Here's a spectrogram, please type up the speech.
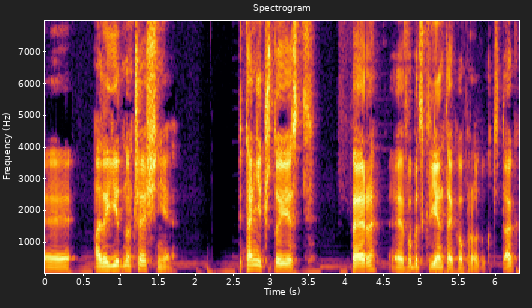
Y, ale jednocześnie pytanie, czy to jest fair e, wobec klienta jako produkt, tak?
